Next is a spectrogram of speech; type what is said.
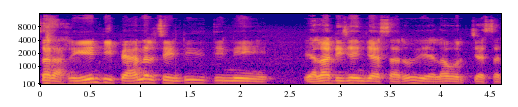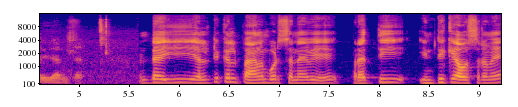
సార్ అసలు ఏంటి ప్యానల్స్ ఏంటి? దీన్ని ఎలా డిజైన్ చేస్తారు? ఎలా వర్క్ చేస్తారు ఇదంతా? అంటే ఈ ఎలక్ట్రికల్ ప్యానల్ బోర్డ్స్ అనేవి ప్రతి ఇంటికి అవసరమే.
